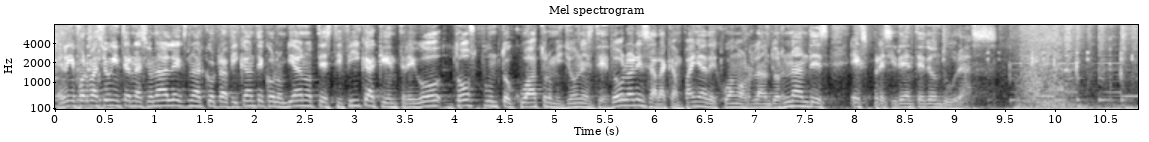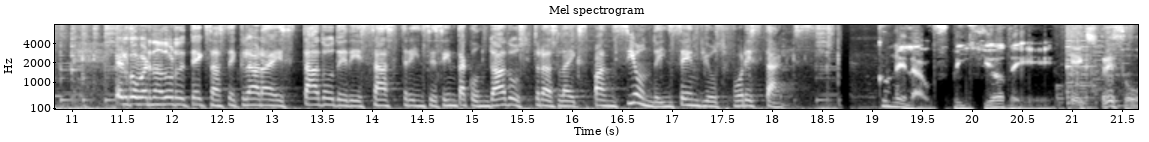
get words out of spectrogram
En la información internacional, ex narcotraficante colombiano testifica que entregó 2.4 millones de dólares a la campaña de Juan Orlando Hernández, expresidente de Honduras. El gobernador de Texas declara estado de desastre en 60 condados tras la expansión de incendios forestales con el auspicio de Expreso,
